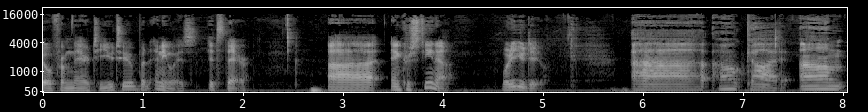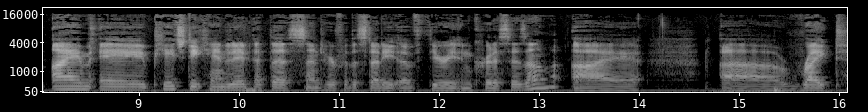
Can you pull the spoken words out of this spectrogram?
go from there to YouTube, but anyways, it's there. Uh, and Christina, what do you do? Uh, oh God. Um, I'm a PhD candidate at the Center for the Study of Theory and Criticism. I uh, write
